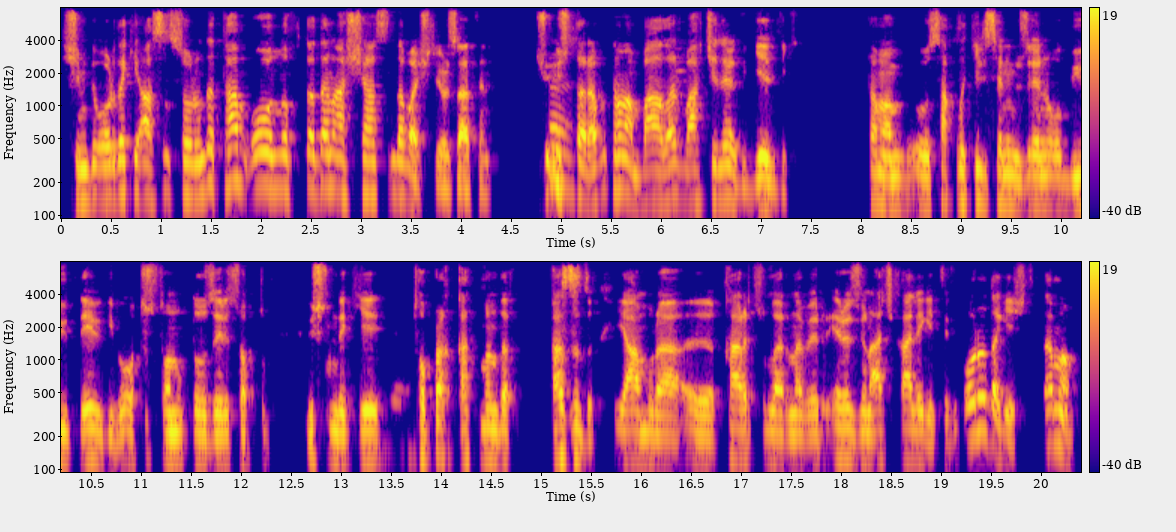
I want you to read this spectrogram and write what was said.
Şimdi oradaki asıl sorun da tam o noktadan aşağısında başlıyor zaten. Şu Evet. üst tarafı tamam bağlar bahçelerdi geldik. Tamam o saklı kilisenin üzerine o büyük dev gibi 30 tonluk dozeri soktuk. Üstündeki toprak katmanı da kazıdık. Yağmura, e, kar sularına ve erozyonu açık hale getirdik. Onu da geçtik tamam.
